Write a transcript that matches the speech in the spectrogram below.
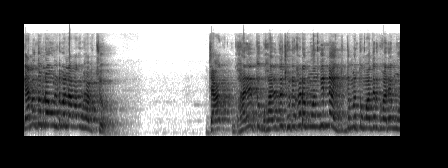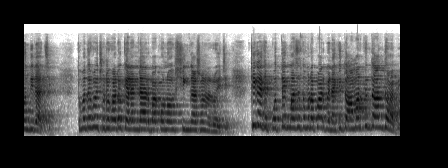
কেন তোমরা উল্টো পাল্লা আমাকে ভাবছ? যা, ঘরে তো ঘরে তো ছোটোখাটো মন্দির নয়, যেমন তোমাদের ঘরে মন্দির আছে। তোমাদের ঘরে ছোটোখাটো ক্যালেন্ডার বা কোনো সিংহাসন রয়েছে। ঠিক আছে, প্রত্যেক মাসে তোমরা পারবে না, কিন্তু আমার কিন্তু আনতে হবে।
